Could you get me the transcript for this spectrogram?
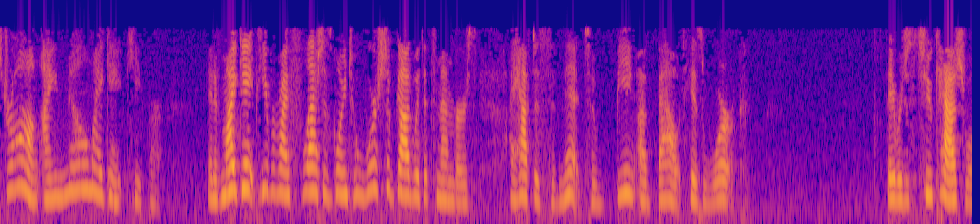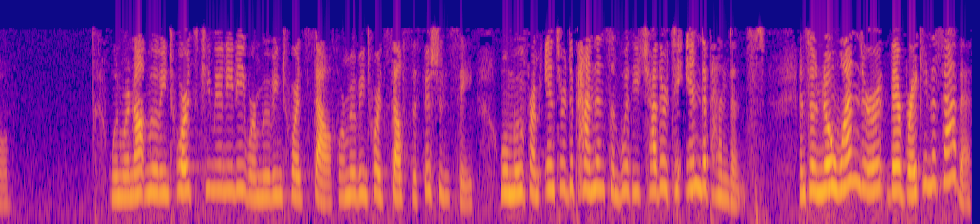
strong. I know my gatekeeper. And if my gatekeeper, my flesh, is going to worship God with its members, I have to submit to being about His work. They were just too casual. When we're not moving towards community, we're moving towards self. We're moving towards self sufficiency. We'll move from interdependence with each other to independence. And so, no wonder they're breaking the Sabbath.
